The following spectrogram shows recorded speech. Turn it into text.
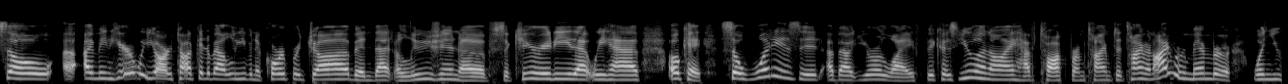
So, uh, I mean, here we are talking about leaving a corporate job and that illusion of security that we have. Okay, so what is it about your life? Because you and I have talked from time to time, and I remember when you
